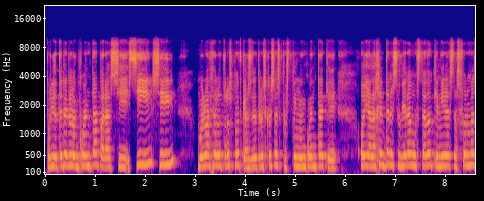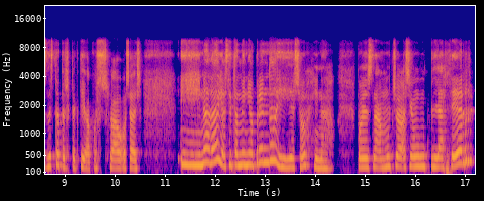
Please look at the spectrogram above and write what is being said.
por yo tenerlo en cuenta para si sí, sí, vuelvo a hacer otros podcasts de otras cosas, pues tengo en cuenta que hoy a la gente les hubiera gustado que mire estas formas de esta perspectiva, pues lo hago, ¿sabes? Y nada, y así también yo aprendo y eso, y nada. Pues nada, mucho, ha sido un placer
